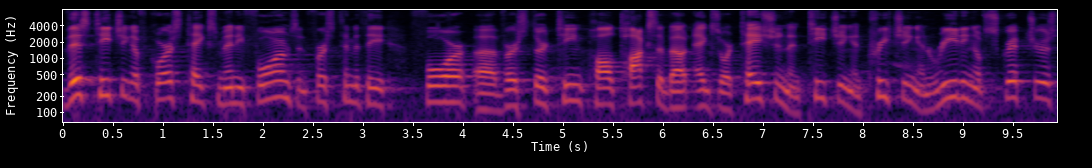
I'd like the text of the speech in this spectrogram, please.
This teaching, of course, takes many forms. In 1 Timothy 4, uh, verse 13, Paul talks about exhortation and teaching and preaching and reading of scriptures.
